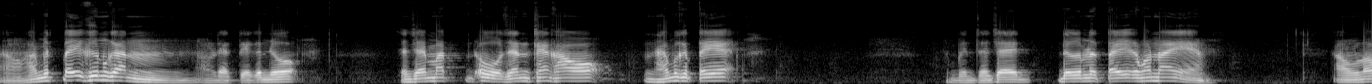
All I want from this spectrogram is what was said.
เอาใหามือเตะขึ้นกันเอาแลกเตะกันอยู่จะใช้มัดโอ้จะแทงเขาใหามือกระเตะเป็นจะใช้เดินแล้วเตะเข้าในเอาเรา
